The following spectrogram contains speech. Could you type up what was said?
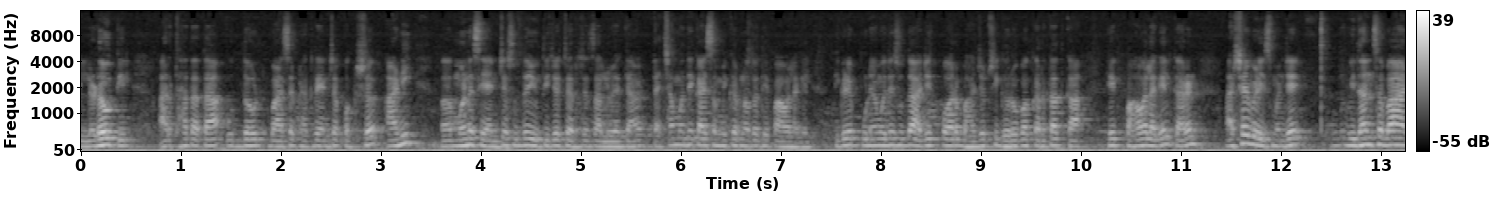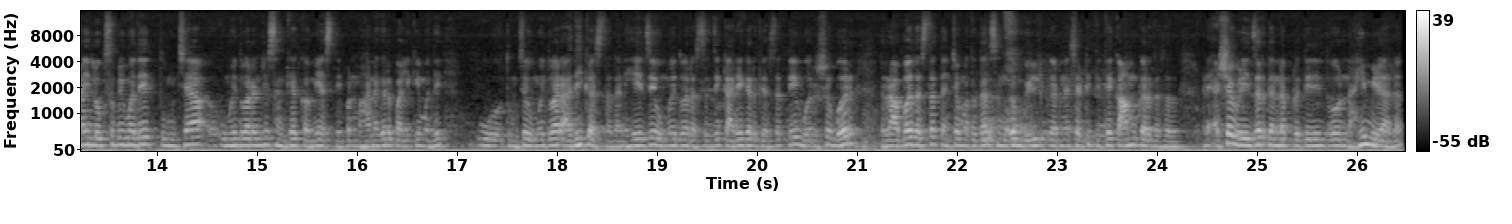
लढवतील. अर्थात आता उद्धव बाळासाहेब ठाकरे यांच्या पक्ष आणि मनसे यांच्यासुद्धा युतीच्या चर्चा चालू आहे त्या त्याच्यामध्ये काय समीकरण होतं ते पाहावं लागेल. तिकडे पुण्यामध्ये सुद्धा अजित पवार भाजपशी घरोबा करतात का हे पाहावं लागेल. कारण अशा वेळेस म्हणजे विधानसभा आणि लोकसभेमध्ये तुमच्या उमेदवारांची संख्या कमी असते. पण महानगरपालिकेमध्ये तुमचे उमेदवार अधिक असतात आणि हे जे उमेदवार असतात जे कार्यकर्ते असतात ते वर्षभर राबत असतात त्यांच्या मतदारसंघ बिल्ड करण्यासाठी तिथे काम करत असतात. आणि अशा वेळी जर त्यांना प्रतिनिधित्व नाही मिळालं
